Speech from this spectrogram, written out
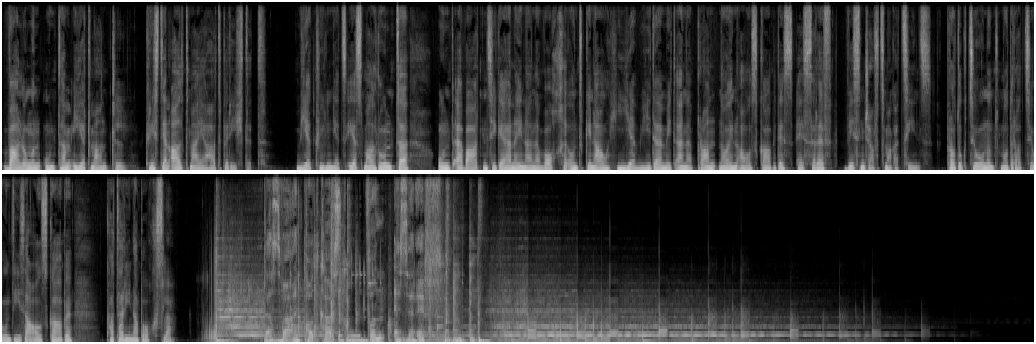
Wallungen unterm Erdmantel. Christian Altmaier hat berichtet. Wir kühlen jetzt erstmal runter und erwarten Sie gerne in einer Woche und genau hier wieder mit einer brandneuen Ausgabe des SRF Wissenschaftsmagazins. Produktion und Moderation dieser Ausgabe Katharina Bochsler. Das war ein Podcast von SRF.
